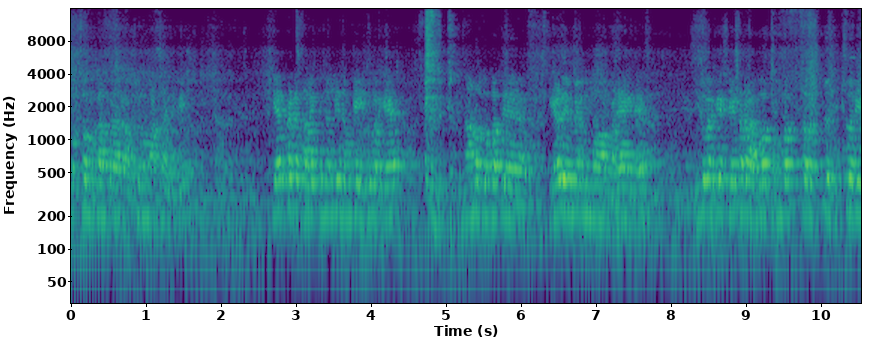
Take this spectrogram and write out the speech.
ಕೊಟ್ಟು ಮುಖಾಂತರ ಶುರು ಮಾಡ್ತಾ ಇದ್ದೀವಿ ಕೇರ್ಪೇಟೆ ತಾಲೂಕಿನಲ್ಲಿ ನಮಗೆ ಇದುವರೆಗೆ ನಾನೂರ ತೊಂಬತ್ತ ಏಳು ಎಂ ಎಂ ಮಳೆಯಾಗಿದೆ. ಇದುವರೆಗೆ ಶೇಕಡ ಅರವತ್ತೊಂಬತ್ತರಷ್ಟು ಹೆಚ್ಚುವರಿ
